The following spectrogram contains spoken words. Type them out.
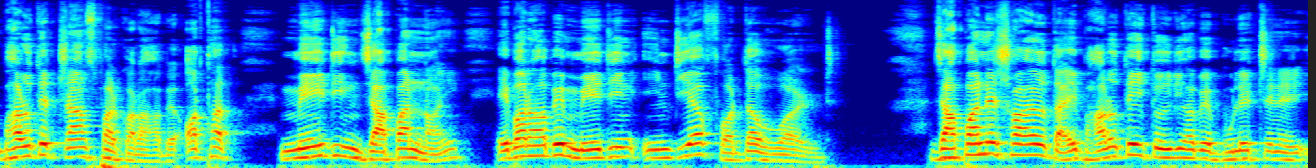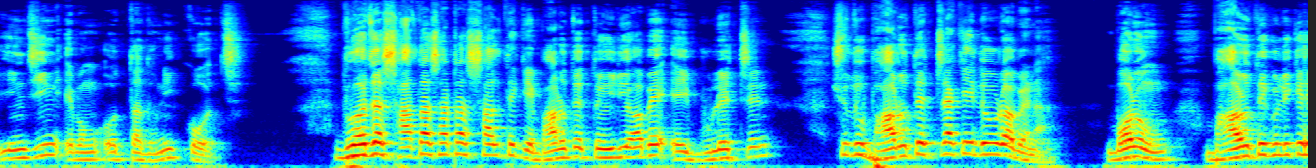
ভারতে ট্রান্সফার করা হবে, অর্থাৎ মেড ইন জাপান নয়, এবার হবে made in India for the world. জাপানের সহায়তায় ভারতেই তৈরি হবে বুলেট ট্রেনের ইঞ্জিন এবং অত্যাধুনিক কোচ। দু হাজার সাতাশ আঠাশ সাল থেকে ভারতে তৈরি হবে এই বুলেট ট্রেন। শুধু ভারতের ট্র্যাকেই দৌড়াবে না, বরং ভারত এগুলিকে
